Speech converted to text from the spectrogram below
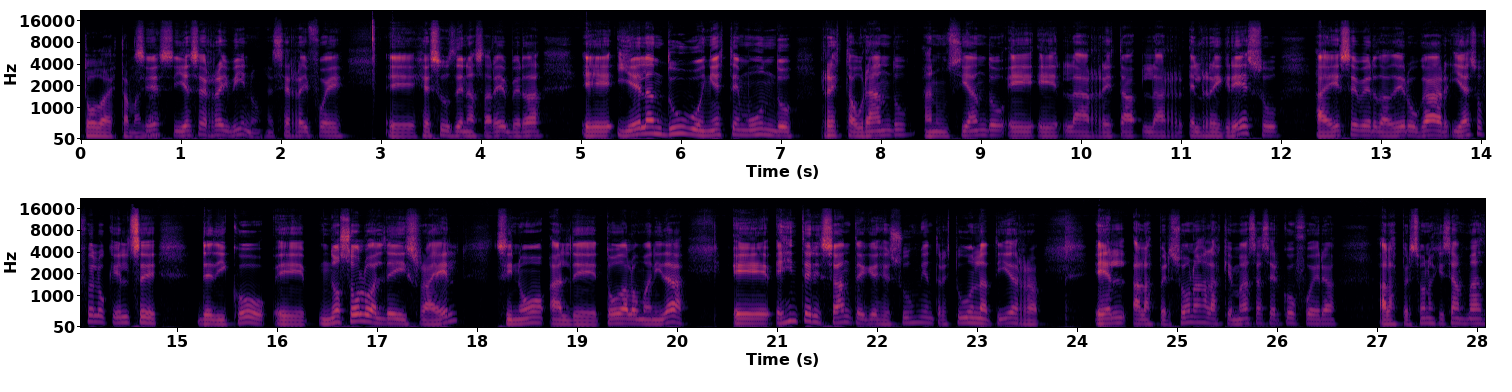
toda esta maldad. es, y ese rey vino, ese rey fue eh, Jesús de Nazaret, ¿verdad? Eh, y él anduvo en este mundo restaurando, anunciando eh, el regreso a ese verdadero hogar. Y a eso fue lo que él se dedicó, no solo al de Israel, sino al de toda la humanidad. es interesante que Jesús, mientras estuvo en la tierra, él a las personas a las que más se acercó fuera, a las personas quizás más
